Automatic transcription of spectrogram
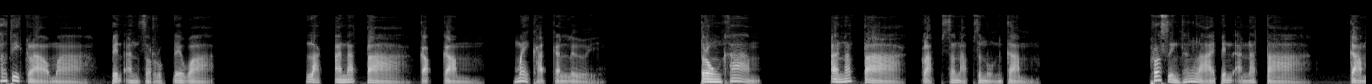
เท่าที่กล่าวมาเป็นอันสรุปได้ว่า หลักอนัตตากับกรรมไม่ขัดกันเลย ตรงข้าม อนัตตากลับสนับสนุนกรรม เพราะสิ่งทั้งหลายเป็นอนัตตากรรม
